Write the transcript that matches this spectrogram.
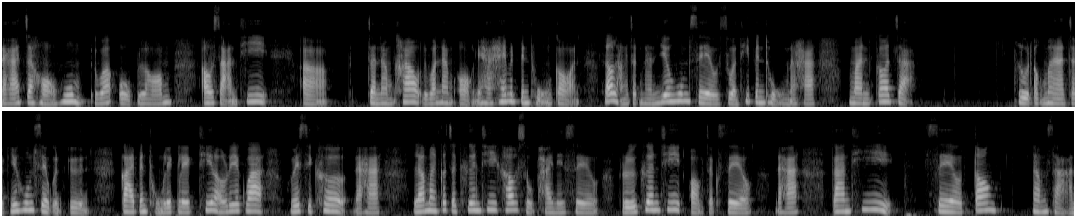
นะคะจะห่อหุ้มหรือว่าโอบล้อม เอาสารที่จะนำเข้าหรือว่านำออกเนี่ยค่ะให้มันเป็นถุงก่อน แล้วหลังจากนั้นเยื่อหุ้มเซลล์ส่วนที่เป็นถุงนะคะ มันก็จะหลุดออกมาจากเยื่อหุ้มเซลล์อื่น ๆ กลายเป็นถุงเล็กๆ ที่เราเรียกว่า vesicle นะคะแล้วมันก็จะเคลื่อนที่เข้าสู่ภายในเซลล์ หรือเคลื่อนที่ออกจากเซลล์ นะคะ การที่เซลล์ต้องนำสาร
